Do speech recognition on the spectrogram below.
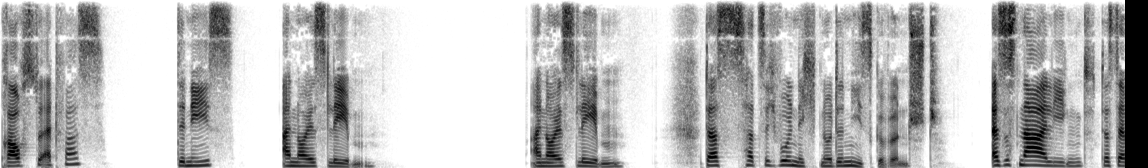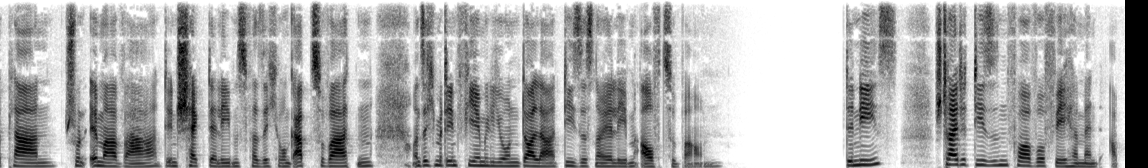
brauchst du etwas? Denise, ein neues Leben. Ein neues Leben. Das hat sich wohl nicht nur Denise gewünscht. Es ist naheliegend, dass der Plan schon immer war, den Scheck der Lebensversicherung abzuwarten und sich mit den vier Millionen Dollar dieses neue Leben aufzubauen. Denise streitet diesen Vorwurf vehement ab.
